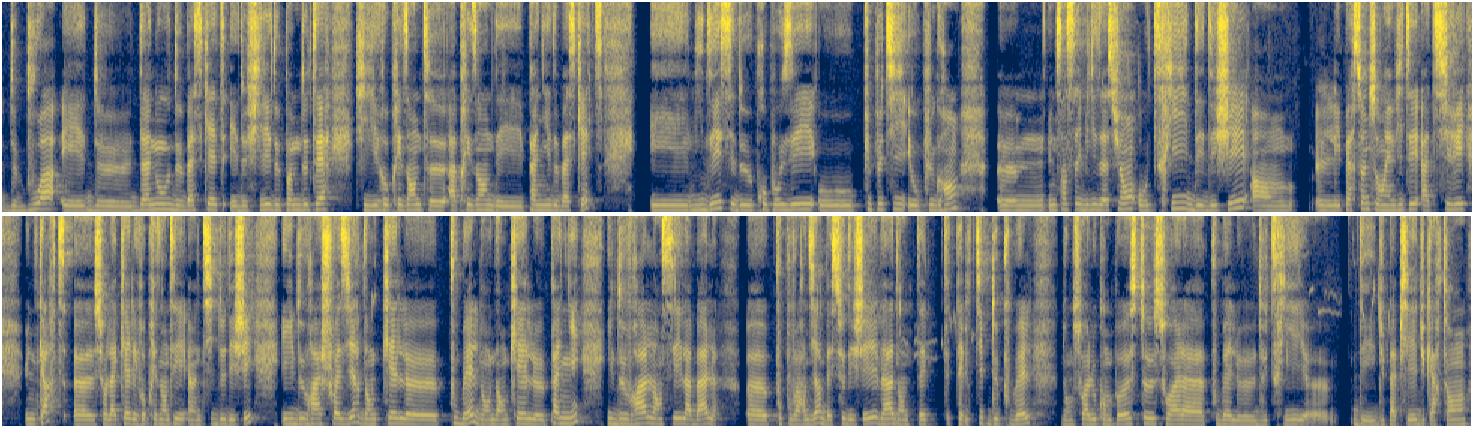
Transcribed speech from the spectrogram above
de bois et de d'anneaux de basket et de filets de pommes de terre qui représentent à présent des paniers de basket. Et l'idée, c'est de proposer aux plus petits et aux plus grands euh, une sensibilisation au tri des déchets en les personnes seront invitées à tirer une carte euh, sur laquelle est représenté un type de déchet et il devra choisir dans quelle euh, poubelle, donc dans quel panier il devra lancer la balle euh, pour pouvoir dire ben, ce déchet va dans tel, tel type de poubelle, donc soit le compost, soit la poubelle de tri euh, des, du papier, du carton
